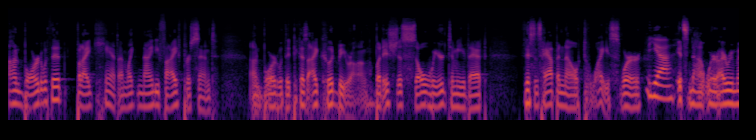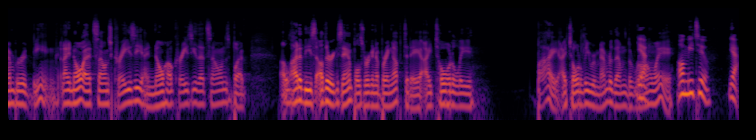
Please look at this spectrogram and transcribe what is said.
on board with it, but I can't. I'm like 95% on board with it because I could be wrong. But it's just so weird to me that this has happened now twice where Yeah. it's not where I remember it being. And I know that sounds crazy. I know how crazy that sounds, but a lot of these other examples we're going to bring up today, I totally buy. I totally remember them the Yeah. wrong way. Oh, me too. Yeah.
